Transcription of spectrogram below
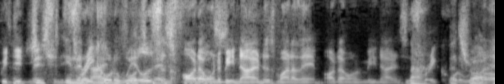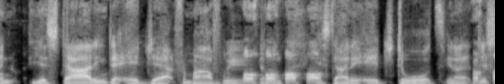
we So did just mention three quarter wheelers, and I don't want to be known as one of them. I don't want to be known as a No, three quarter that's wheeler. right. And you're starting to edge out from half wheel. You're starting to edge towards, you know, just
